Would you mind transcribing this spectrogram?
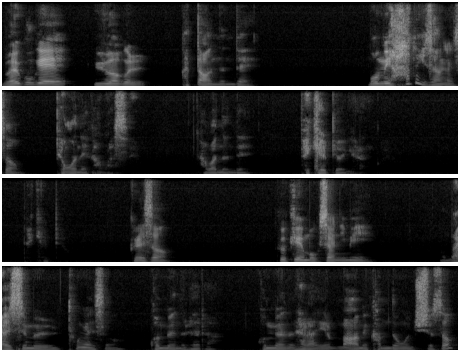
외국에 유학을 갔다 왔는데 몸이 하도 이상해서 병원에 가봤어요. 가봤는데 백혈병이라는 거예요. 백혈병. 그래서 그 교회 목사님이 말씀을 통해서 권면을 해라. 권면을 해라. 이런 마음의 감동을 주셔서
